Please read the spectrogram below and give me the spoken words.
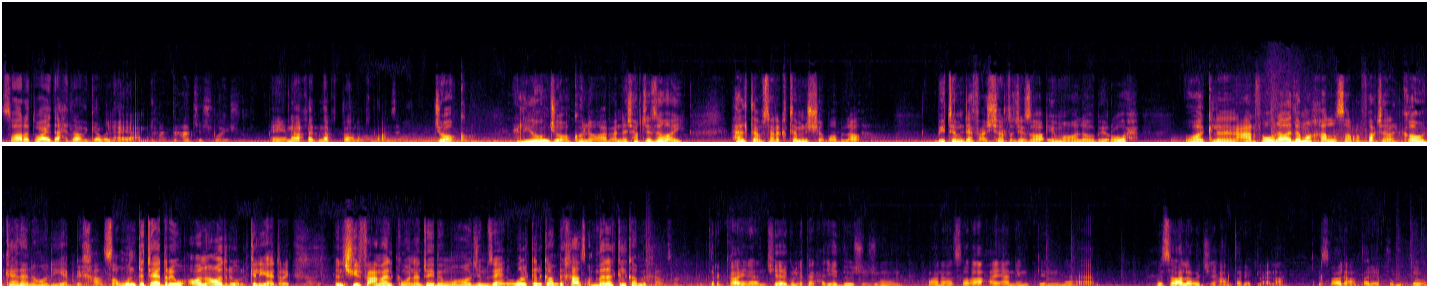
صارت وايد أحداث قبلها يعني. تعال شوي شوي. اي ناخذ نقطة نقطة. جوكو اليوم جوكو لاعب عنده شرط جزائي. هل تم سرقته من الشباب؟ لا. بيتم دفع الشرط الجزائي ماله وبيروح وهاي كلنا نعرفه. ولا إذا ما خلص الرفاع ترى كون كذا نادي يبي خلصه. وأنت تدري وأنا أدري والكل يدري. نشيل في عملكم وان أنتم جايبين مهاجم زين والكل كان بيخلص. بل الكل كان بيخلص. اترك هاي شيء أقول لك الحديث ذو شجون. أنا صراحة يعني يمكن آه، رسالة أوجهها عن طريق الإعلام. رسالة عن طريقكم أنتم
